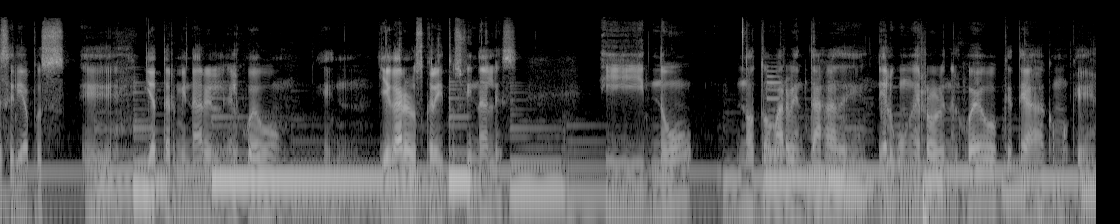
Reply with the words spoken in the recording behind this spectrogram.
sería pues eh, ya terminar el, juego, en llegar a los créditos finales y no, no tomar ventaja de, algún error en el juego que te haga como que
